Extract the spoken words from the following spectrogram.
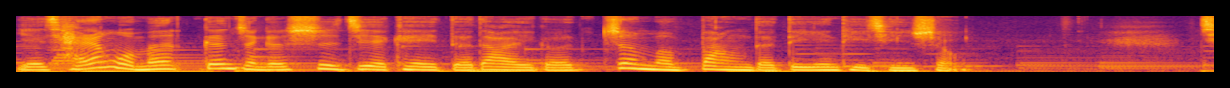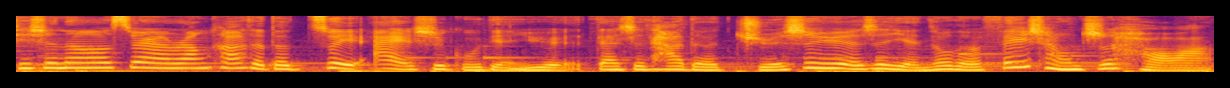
也才让我们跟整个世界可以得到一个这么棒的低音提琴手。其实呢，虽然 Ron Carter 的最爱是古典乐，但是他的爵士乐是演奏的非常之好啊。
